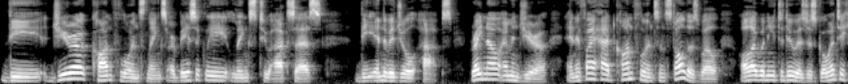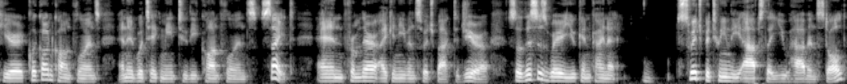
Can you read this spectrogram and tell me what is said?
the Jira Confluence links are basically links to access the individual apps. Right now I'm in Jira, and if I had Confluence installed as well, all I would need to do is just go into here, click on Confluence, and it would take me to the Confluence site. And from there, I can even switch back to Jira. So this is where you can kind of switch between the apps that you have installed.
